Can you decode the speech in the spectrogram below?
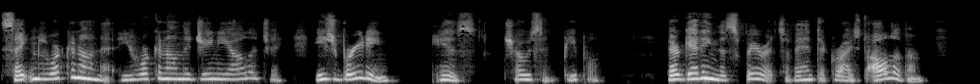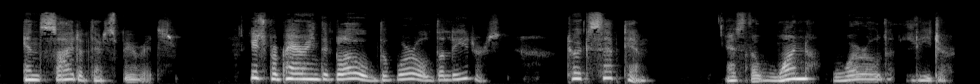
Satan's working on that. He's working on the genealogy. He's breeding his chosen people. They're getting the spirits of Antichrist, all of them, inside of their spirits. He's preparing the globe, the world, the leaders to accept him as the one world leader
